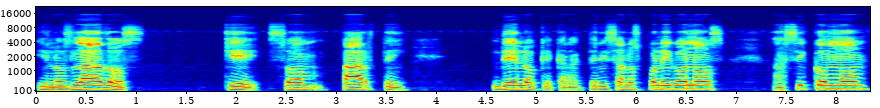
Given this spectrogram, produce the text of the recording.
y los lados que son parte de lo que caracteriza a los polígonos, así como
